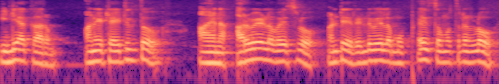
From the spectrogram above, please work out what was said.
ఇండియా కారం అనే టైటిల్తో ఆయన అరవై వయసులో అంటే రెండు వేల ముప్పై సంవత్సరంలో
